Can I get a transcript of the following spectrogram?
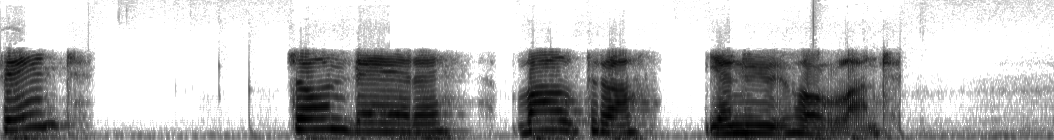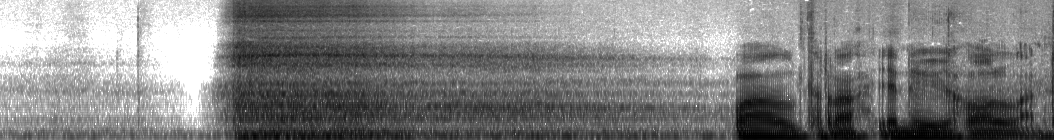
Fend, John Deere, Valtra ja New Holland. Valtra ja New Holland.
